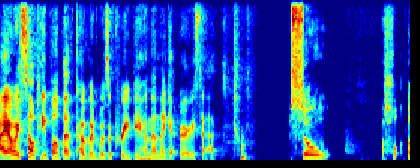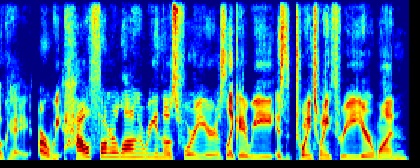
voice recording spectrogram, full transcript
I always tell people that COVID was a preview and then they get very sad. so, okay. Are we, how far along are we in those four years? Like, are we, is 2023 year one?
